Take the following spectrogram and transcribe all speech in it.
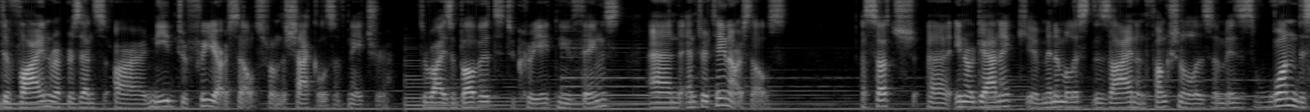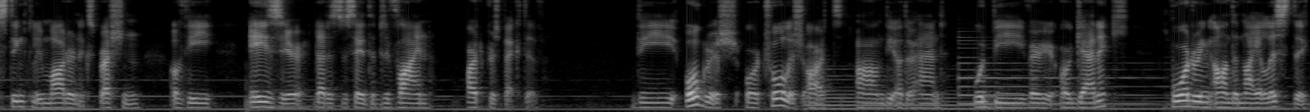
divine represents our need to free ourselves from the shackles of nature, to rise above it, to create new things, and entertain ourselves. As such, uh, inorganic, uh, minimalist design and functionalism is one distinctly modern expression of the Aesir, that is to say, the divine art perspective. The ogrish or trollish art, on the other hand, would be very organic, bordering on the nihilistic,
